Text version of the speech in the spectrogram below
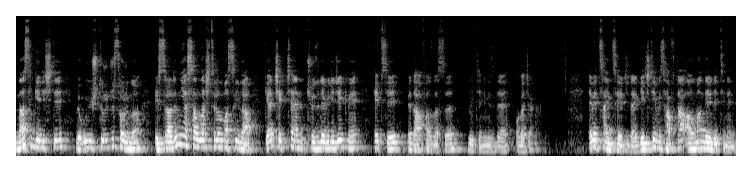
nasıl gelişti ve uyuşturucu sorunu esrarın yasallaştırılmasıyla gerçekten çözülebilecek mi? Hepsi ve daha fazlası bültenimizde olacak. Evet sayın seyirciler, geçtiğimiz hafta Alman devletinin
